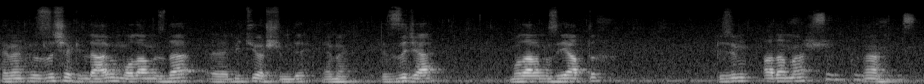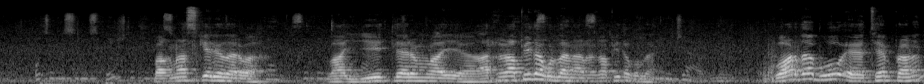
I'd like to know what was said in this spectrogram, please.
Hemen hızlı şekilde abi molamız da e, bitiyor şimdi. Hemen hızlıca molamızı yaptık. Bizim adamlar ha, bak nasıl geliyorlar bak. Vay yiğitlerim vay ya. Arka kapıyı da kullan, arka kapıyı da kullan. Bu arada bu e, Tempra'nın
